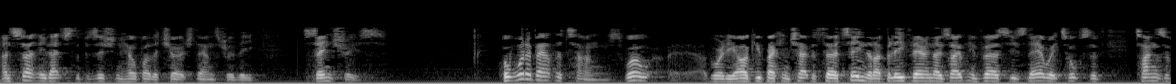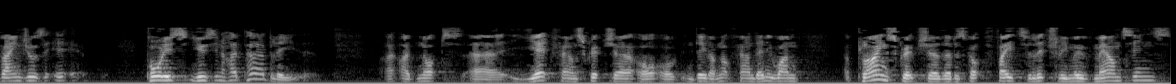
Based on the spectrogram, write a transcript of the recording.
And certainly that's the position held by the church down through the centuries. But what about the tongues? Well, I've already argued back in chapter 13 that I believe there in those opening verses there where it talks of tongues of angels, it, Paul is using hyperbole. I've not uh, yet found scripture, or, or, indeed I've not found anyone applying scripture that has got faith to literally move mountains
